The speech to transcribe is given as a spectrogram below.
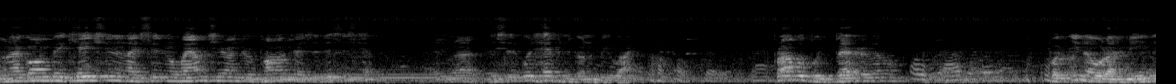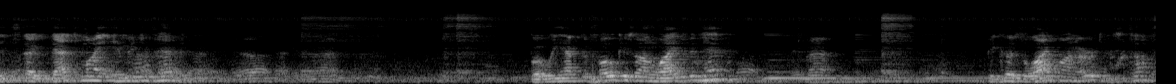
When I go on vacation and I sit in a lounge here under a palm tree, I said, this is heaven. This is what heaven's going to be like. Oh, probably better, though. Oh. But you know what I mean. It's like, that's my image of heaven. But we have to focus on life in heaven. Amen. Because life on earth is tough.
